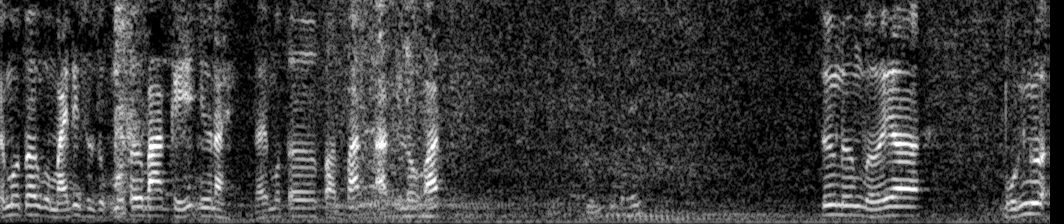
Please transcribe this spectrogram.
cái motor của máy thì sử dụng motor 3 kg như này. Đấy motor toàn phát 3 kW tương đương với ờ, 4 ngựa.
